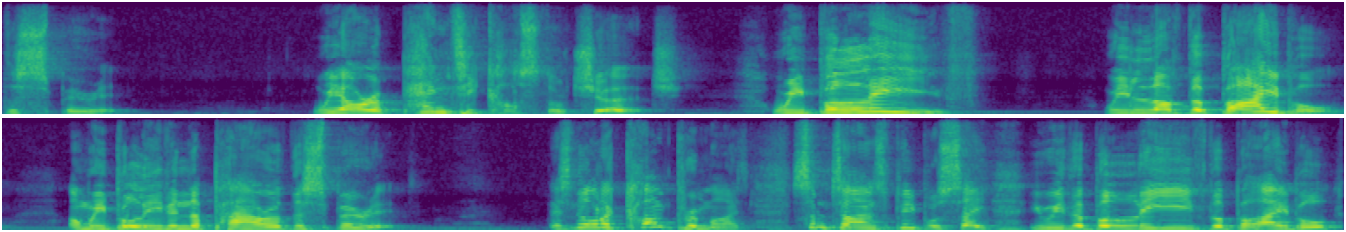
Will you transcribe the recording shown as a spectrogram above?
the Spirit. We are a Pentecostal church. We believe, we love the Bible, and we believe in the power of the Spirit. It's not a compromise. Sometimes people say you either believe the Bible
